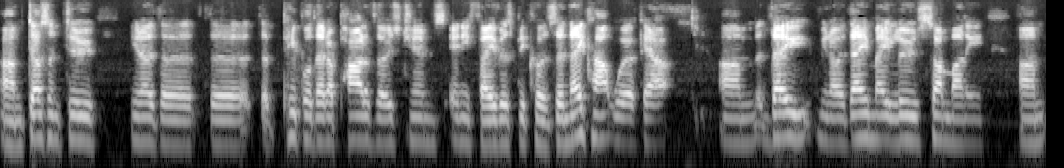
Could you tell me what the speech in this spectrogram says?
um, doesn't do you know the the the people that are part of those gyms any favors because then they can't work out. Um, they you know they may lose some money. Um,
